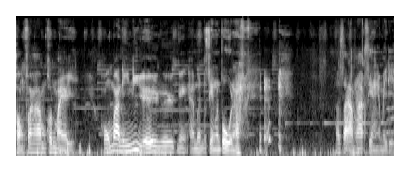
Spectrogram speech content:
ของฟาร์มคนใหม่ ของบ้านนี้นี่เองเองเหมือนเสียงมันปู่นะภาษาพากเสียงยังไม่ดี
